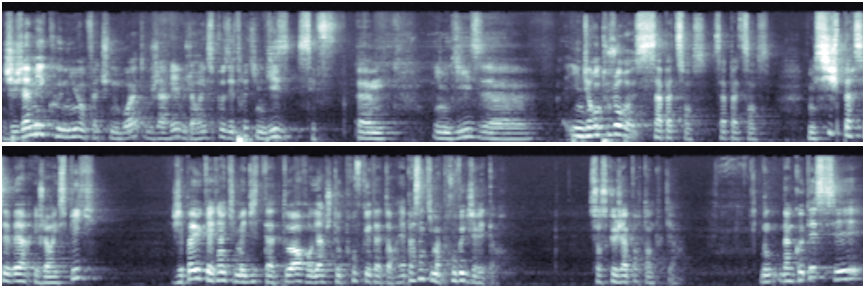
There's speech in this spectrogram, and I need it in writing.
J'ai jamais connu en fait une boîte où j'arrive, je leur expose des trucs, ils me disent, c'est, euh, ils me disent, euh, ils me diront toujours, ça n'a pas de sens, ça n'a pas de sens. Mais si je persévère et je leur explique, j'ai pas eu quelqu'un qui m'a dit t'as tort, regarde, je te prouve que t'as tort. Il y a personne qui m'a prouvé que j'avais tort. Sur ce que j'apporte en tout cas. Donc d'un côté, c'est,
